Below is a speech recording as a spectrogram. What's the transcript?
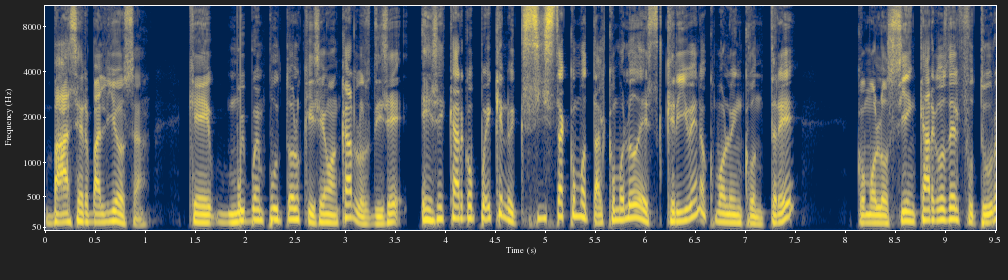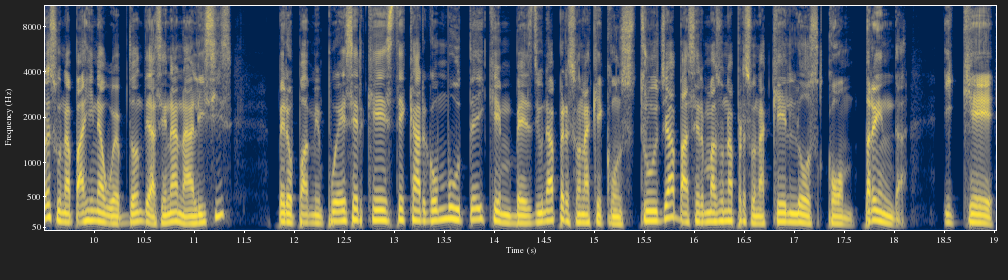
va a ser valiosa que muy buen punto lo que dice Juan Carlos. Dice, ese cargo puede que no exista como tal como lo describen o como lo encontré, como los 100 cargos del futuro, es una página web donde hacen análisis, pero también puede ser que este cargo mute y que en vez de una persona que construya, va a ser más una persona que los comprenda y que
